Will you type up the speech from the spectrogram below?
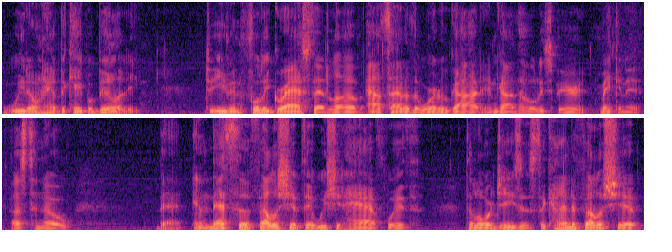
We don't have the capability to even fully grasp that love outside of the Word of God and God the Holy Spirit, making it us to know that. And that's the fellowship that we should have with the Lord Jesus, the kind of fellowship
